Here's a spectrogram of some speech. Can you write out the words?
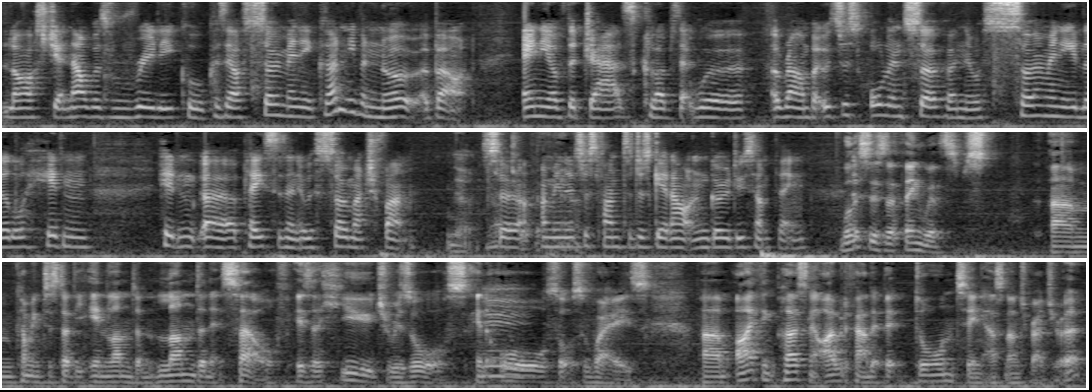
last year, and that was really cool because there are so many. Because I didn't even know about any of the jazz clubs that were around, but it was just all in Soho, and there were so many little hidden, hidden uh, places, and it was so much fun. yeah. so terrific, I mean, yeah. it's just fun to just get out and go do something. Well, this is the thing with um, coming to study in London. London itself is a huge resource in all sorts of ways. Um, I think personally, I would have found it a bit daunting as an undergraduate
